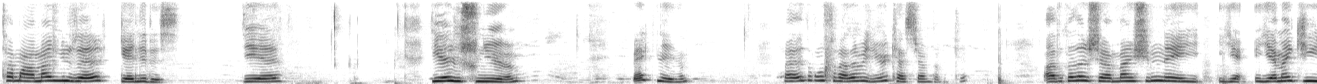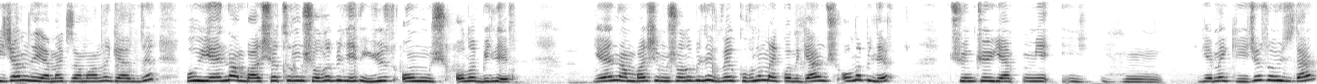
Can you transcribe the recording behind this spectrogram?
tamamen 100'e geliriz diye diye düşünüyorum. Bekleyelim. Evet o sırada videoyu keseceğim tabii ki. Arkadaşlar ben şimdi ye- yemek yiyeceğim de yemek zamanı geldi. Bu yeniden başlatılmış olabilir. 100 olmuş olabilir. Yeniden başlamış olabilir ve kurulum ekranı gelmiş olabilir. Çünkü ye- yemek yiyeceğiz o yüzden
